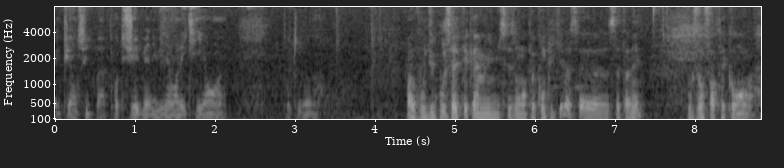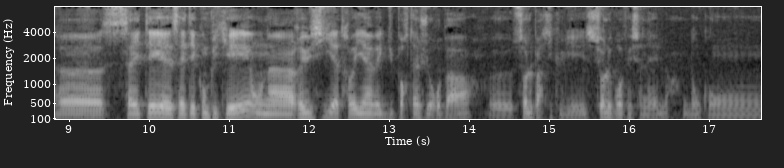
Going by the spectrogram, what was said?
et puis ensuite bah, protéger bien évidemment les clients tout, vous, du coup, ça a été quand même une saison un peu compliquée cette année? Vous en sortez comment euh, ça, a été, ça a été compliqué. On a réussi à travailler avec du portage de repas euh, sur le particulier, sur le professionnel. Donc on,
